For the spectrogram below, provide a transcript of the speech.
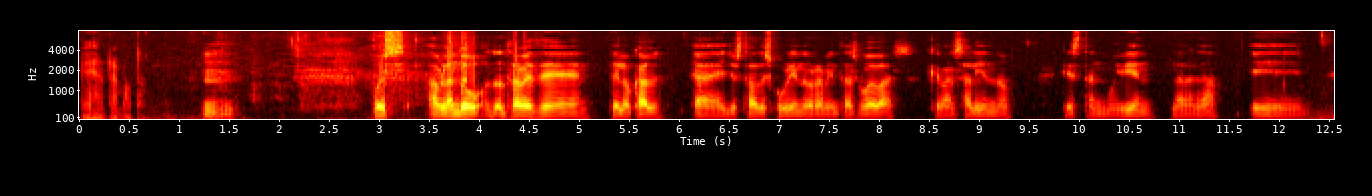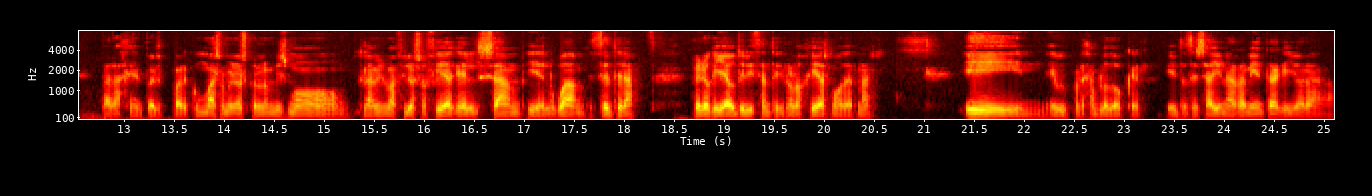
en remoto. Pues hablando otra vez de, local, eh, yo he estado descubriendo herramientas nuevas que van saliendo, que están muy bien, la verdad. para, pues, más o menos con lo mismo, con la misma filosofía que el SAMP y el WAMP, etcétera, pero que ya utilizan tecnologías modernas. Y, por ejemplo, Docker. Entonces hay una herramienta que yo ahora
